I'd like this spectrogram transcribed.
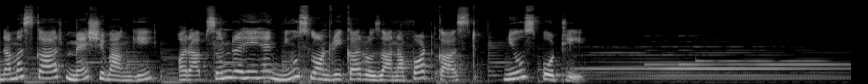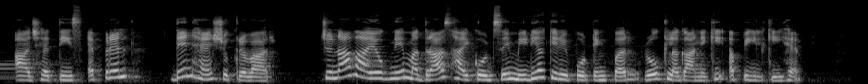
नमस्कार, मैं शिवांगी और आप सुन रहे हैं न्यूज़ लॉन्ड्री का रोज़ाना पॉडकास्ट, न्यूज़ पोटली आज है 30 अप्रैल, दिन है शुक्रवार। चुनाव आयोग ने मद्रास हाईकोर्ट से मीडिया की रिपोर्टिंग पर रोक लगाने की अपील की है।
